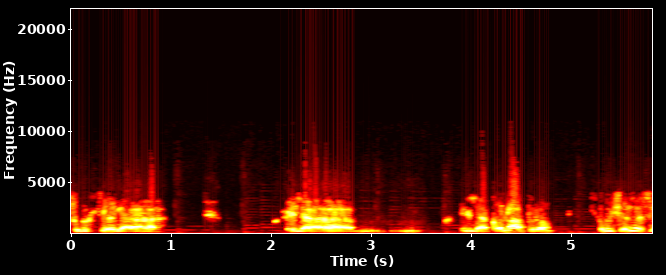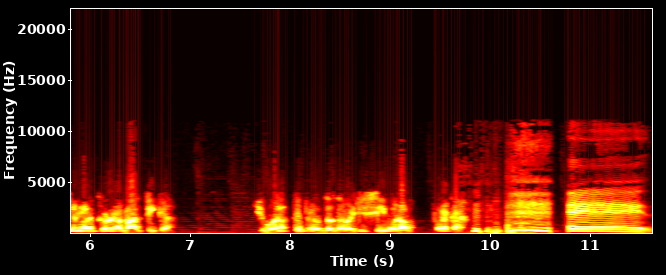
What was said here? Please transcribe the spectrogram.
surgió la la, la CONAPRO, Comisión Nacional Programática. Y bueno, te pregunto otra vez si sí o no, por acá. eh,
